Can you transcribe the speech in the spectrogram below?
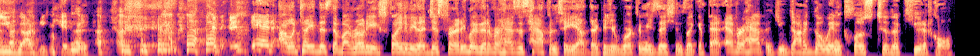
"You got to be kidding me!" and, and, and, I would tell you this: that my roadie explained to me that just for anybody that ever has this happen to you out there, because you're working musicians, like if that ever happens, you got to go in close to the cuticle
